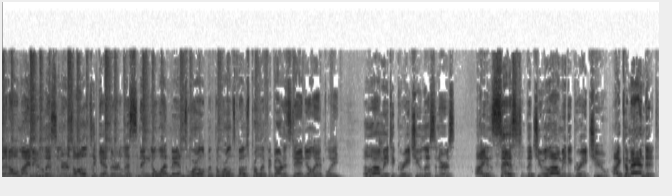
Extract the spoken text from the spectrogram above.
and all my new listeners all together listening to One Man's World with the world's most prolific artist, Daniel Lampley. Allow me to greet you, listeners. I insist that you allow me to greet you. I command it.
